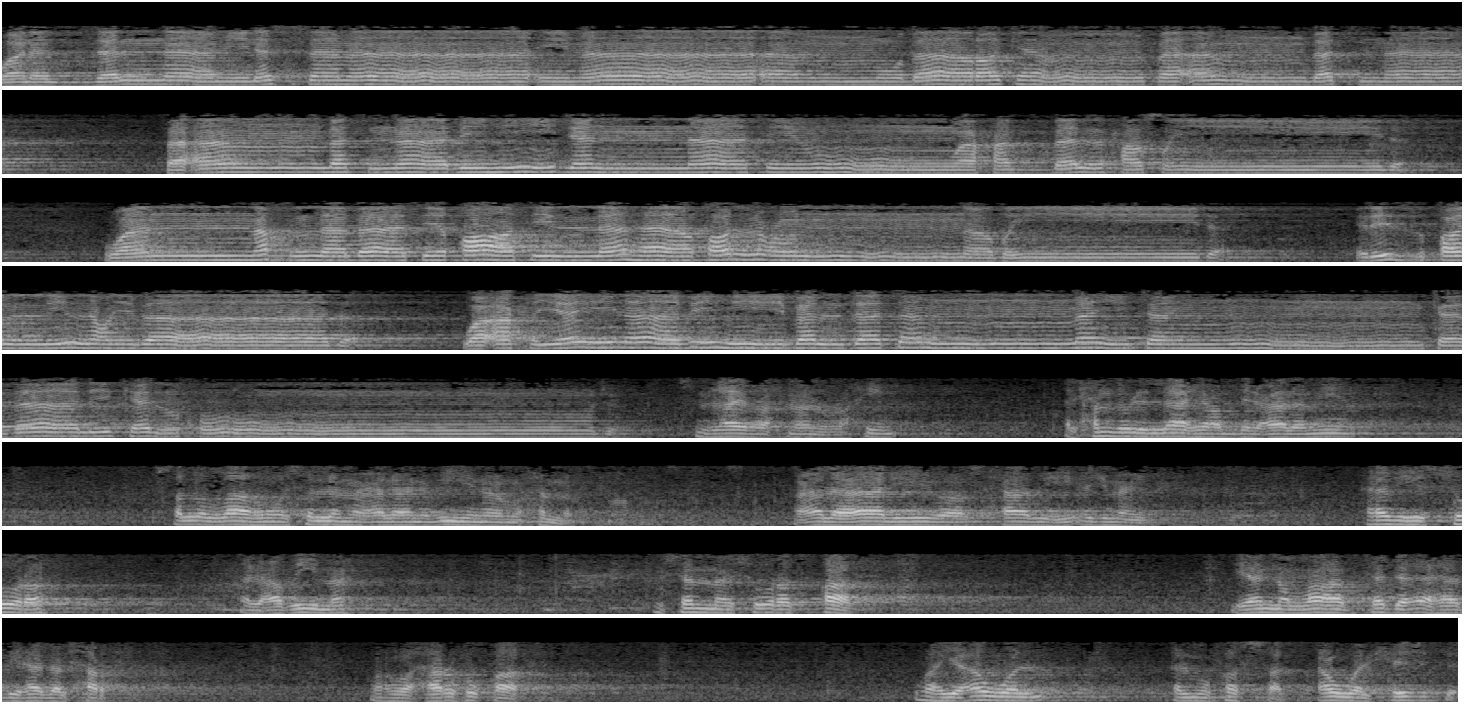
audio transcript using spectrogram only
ونزلنا من السماء ماء مباركا فأنبتنا فأنبتنا به جنات وحب الحصيد والنخل باسقات لها طلع نضيد رزقا للعباد وأحيينا به بلدة ميتا كذلك الخروج بسم الله الرحمن الرحيم. الحمد لله رب العالمين. صلى الله وسلم على نبينا محمد وعلى آله وأصحابه أجمعين. هذه السورة العظيمة تسمى سورة قاف لأن الله ابتدأها بهذا الحرف وهو حرف قاف وهي أول المفصل أول حزب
